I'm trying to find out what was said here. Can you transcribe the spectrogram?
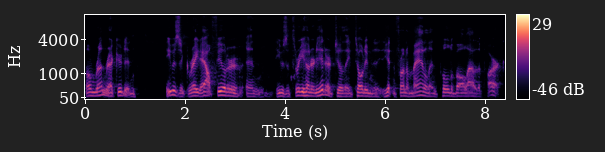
home run record, and he was a great outfielder, and he was a 300 hitter until they told him to hit in front of Mantle and pull the ball out of the park.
